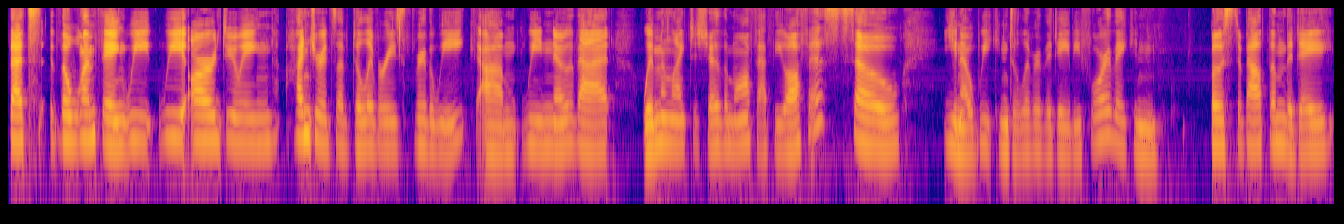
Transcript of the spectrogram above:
That's the one thing we we are doing hundreds of deliveries through the week. Um, we know that women like to show them off at the office, so you know we can deliver the day before. They can boast about them the day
